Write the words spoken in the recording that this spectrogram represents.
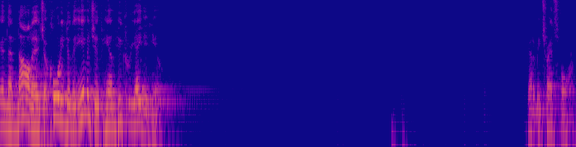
in the knowledge according to the image of him who created him. Got to be transformed.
